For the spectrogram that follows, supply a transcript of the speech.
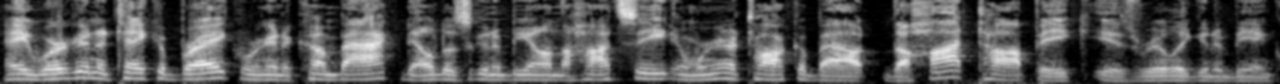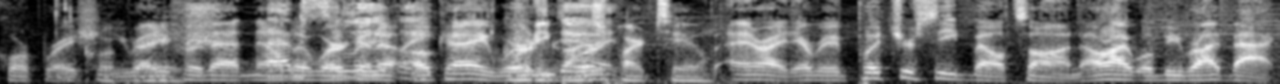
Hey, we're going to take a break. We're going to come back. Nelda's going to be on the hot seat, and we're going to talk about the hot topic is really going to be incorporation. You ready for that, Nelda? We're going to Absolutely. okay. We're Gordy do Bunch it. Part 2. All right, everybody, put your seatbelts on. All right, we'll be right back.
